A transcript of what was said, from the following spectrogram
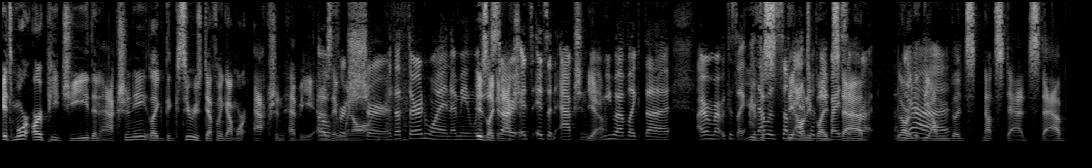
it's more RPG than actiony. Like the series definitely got more action heavy as oh, they went on. for sure. The third one, I mean, when Is you like start, it's it's an action Yeah. game. You have like the I remember because like that the, was something the that took me by stab, surprise. or the, the Yeah. Omniblade not stab stab.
